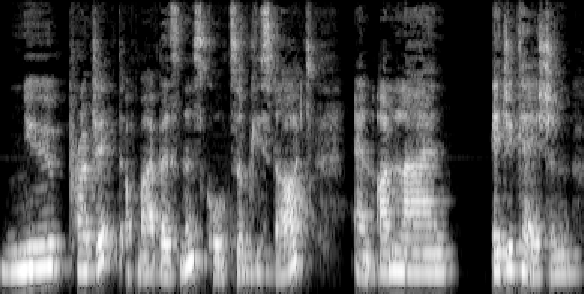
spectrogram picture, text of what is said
new project of my business called Simply Start, an online education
